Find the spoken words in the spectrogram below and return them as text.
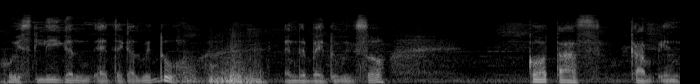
who is legal and ethical will do. And by doing so, quotas come in.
